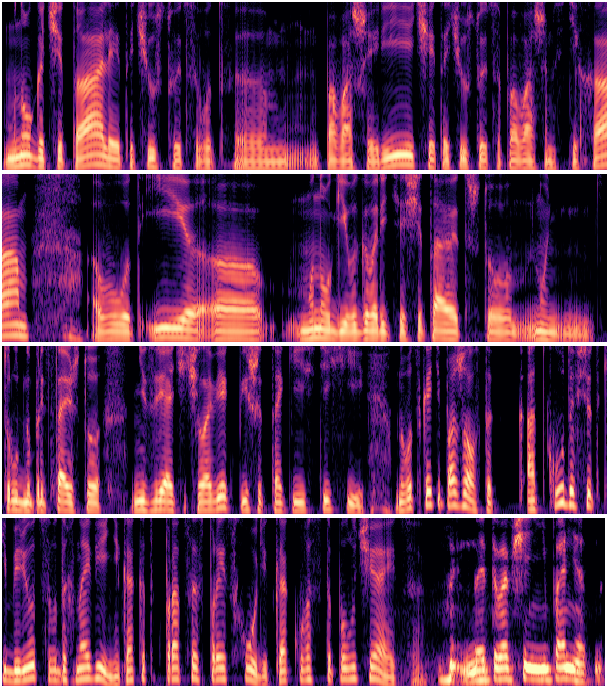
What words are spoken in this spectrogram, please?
много читали, это чувствуется вот э, по вашей речи, это чувствуется по вашим стихам, вот, и э, многие, вы говорите, считают, что ну, трудно представить, что незрячий человек пишет такие стихи. Но вот скажите, пожалуйста, откуда все-таки берется вдохновение? Как этот процесс происходит? Как у вас это получается? Ну, это вообще непонятно.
